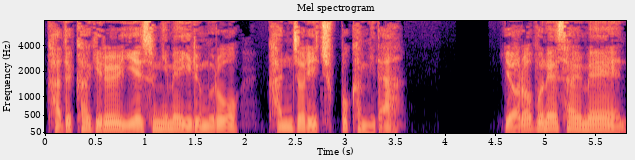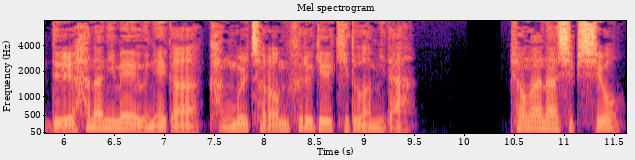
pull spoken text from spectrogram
가득하기를 예수님의 이름으로 간절히 축복합니다. 여러분의 삶에 늘 하나님의 은혜가 강물처럼 흐르길 기도합니다. 평안하십시오.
